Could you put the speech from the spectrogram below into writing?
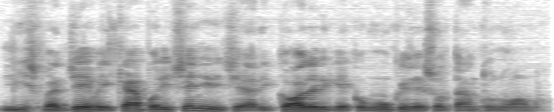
gli spargeva il capo di cenere e diceva ricordati che comunque sei soltanto un uomo.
